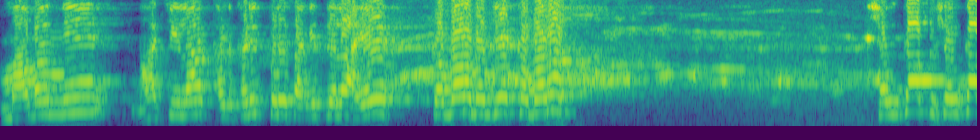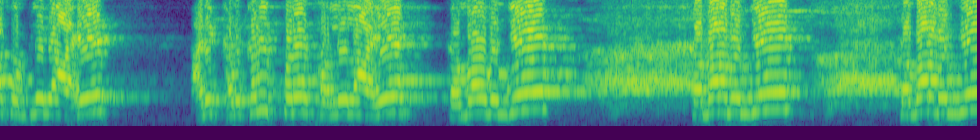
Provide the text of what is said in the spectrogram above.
मामांनी भाचीला खणखणीतपणे सांगितलेलं आहे कमळ म्हणजे कमळच. शंका कुशंका संपलेल्या आहेत आणि खणखणीतपणे ठरलेलं आहे कमळ म्हणजे कमळ म्हणजे कमळ म्हणजे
